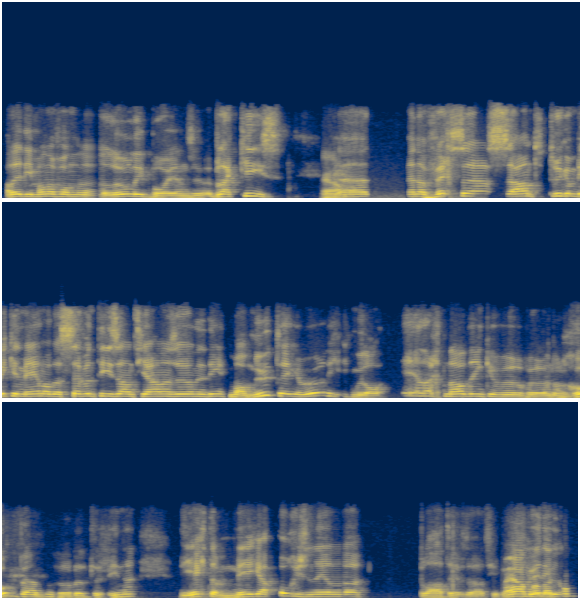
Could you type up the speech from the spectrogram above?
Allee, die mannen van eh, Lonely Boy en zo. Black Keys. Ja. Eh, en een verse sound, terug een beetje meer naar de 70s aan het gaan en zo. En die dingen. Maar nu tegenwoordig, ik moet al heel hard nadenken voor, voor een rockband bijvoorbeeld te vinden, die echt een mega originele plaat heeft uitgebracht. Maar ja, maar dat komt,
